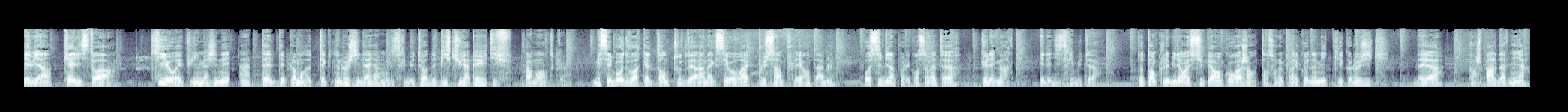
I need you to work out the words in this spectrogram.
Eh bien, quelle histoire Qui aurait pu imaginer un tel déploiement de technologie derrière mon distributeur de biscuits apéritifs? Pas moi en tout cas. Mais c'est beau de voir qu'elles tendent toutes vers un accès au vrac plus simple et rentable, aussi bien pour les consommateurs que les marques et les distributeurs. D'autant que le bilan est super encourageant, tant sur le plan économique qu'écologique. D'ailleurs, quand je parle d'avenir,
